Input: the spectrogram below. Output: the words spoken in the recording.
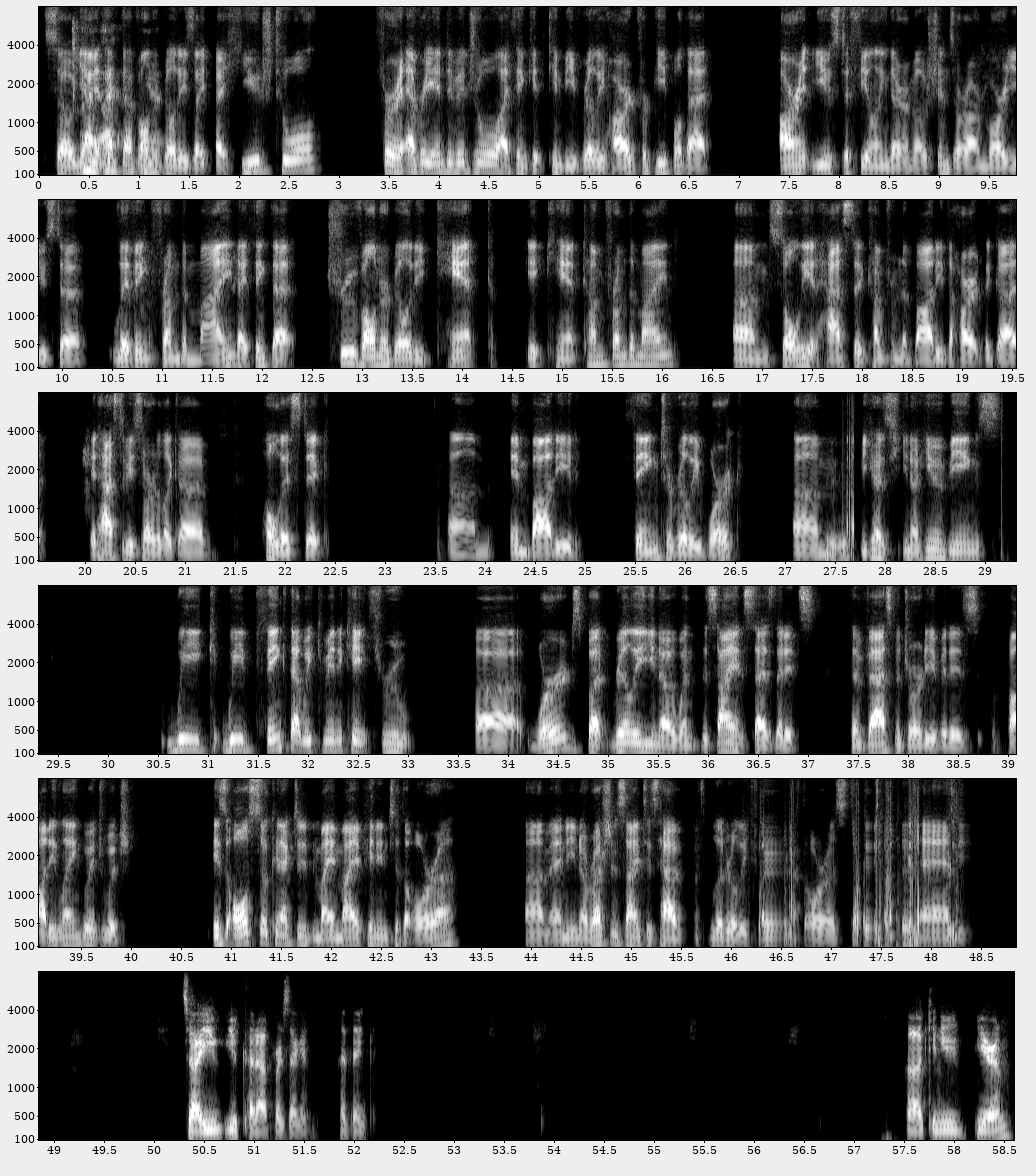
so yeah, I, mean, think I- that vulnerability is a, a huge tool for every individual. I think it can be really hard for people that aren't used to feeling their emotions or are more used to living from the mind. I think that true vulnerability can't it can't come from the mind um, solely. It has to come from the body, the heart, the gut. It has to be sort of like a holistic, um, embodied thing to really work. Um, Mhm. Because you know, human beings, we we think that we communicate through uh, words, but really, you know, when the science says that it's the vast majority of it is body language, which is also connected, in my, in my opinion, to the aura. Um, and you know, Russian scientists have literally photographed the aura. And Sorry, you you cut out for a second. I think. Uh, can you hear him?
